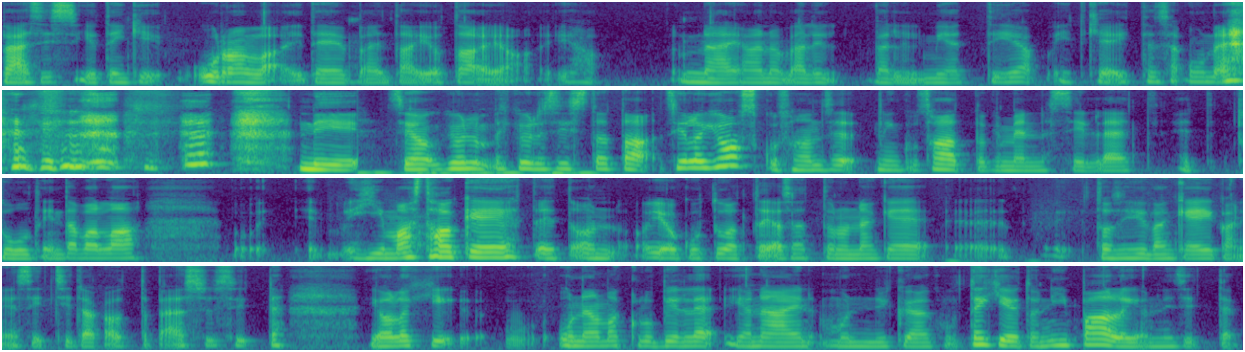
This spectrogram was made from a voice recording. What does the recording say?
pääsis jotenkin uralla eteenpäin tai jotain ja, ja näin aina välillä, välillä miettii ja itkee itsensä uneen. niin se on kyllä, kyllä siis tota, silloin joskushan se niin saattokin mennä silleen, että, että tultiin tavallaan himasta hakee, että on joku tuottaja sattunut näkee eh, tosi hyvän keikan ja sit sitä kautta päässyt sitten jollekin unelmaklubille ja näin. Mun nykyään kun tekijöitä on niin paljon, niin sitten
